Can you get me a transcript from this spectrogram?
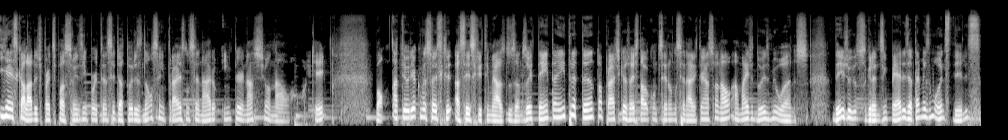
e a escalada de participações e importância de atores não centrais no cenário internacional, ok? Bom, a teoria começou a, ser escrita em meados dos anos 80, entretanto, a prática já estava acontecendo no cenário internacional há mais de dois mil anos, desde os grandes impérios e até mesmo antes deles,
